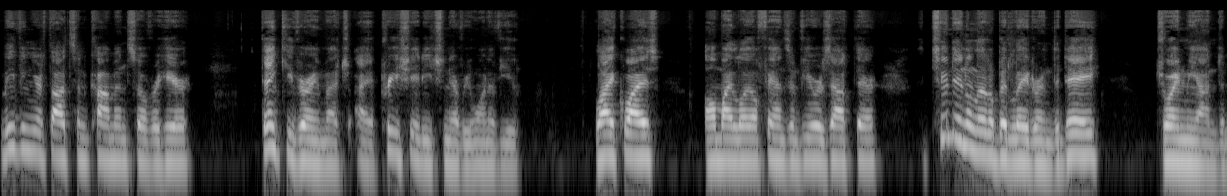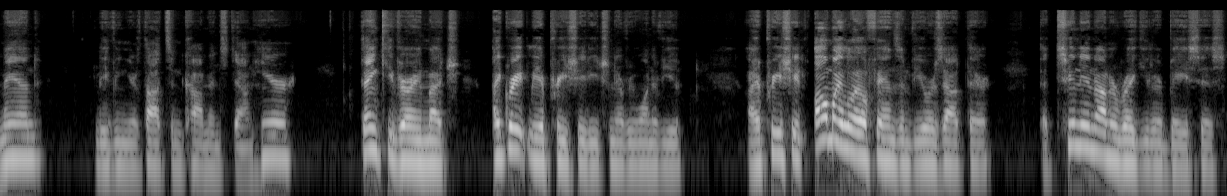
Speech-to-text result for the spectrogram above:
leaving your thoughts and comments over here, thank you very much. I appreciate each and every one of you. Likewise, all my loyal fans and viewers out there, tune in a little bit later in the day. Join me on demand, leaving your thoughts and comments down here. Thank you very much. I greatly appreciate each and every one of you. I appreciate all my loyal fans and viewers out there that tune in on a regular basis,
